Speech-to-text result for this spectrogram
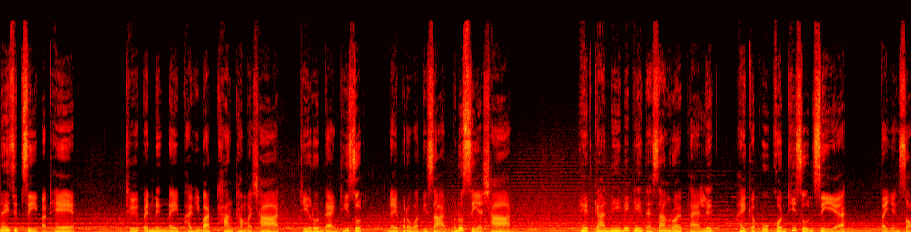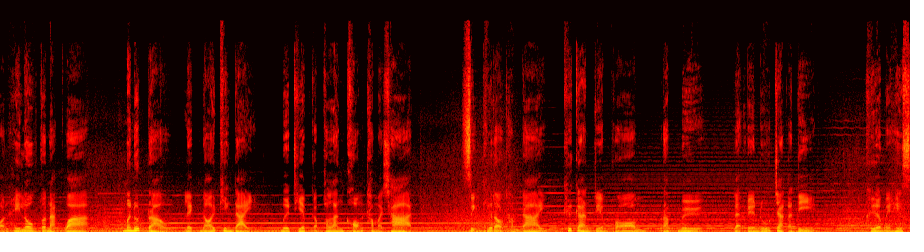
ใน 14 ประเทศ ถือเป็นหนึ่งในภัยพิบัติทางธรรมชาติ ที่รุนแรงที่สุดในประวัติศาสตร์มนุษยชาติ เหตุการณ์นี้ไม่เพียงแต่สร้างรอยแผลลึกให้กับผู้คนที่สูญเสีย แต่ยังสอนให้โลกตระหนักว่า มนุษย์เราเล็กน้อยเพียงใด เมื่อเทียบกับพลังของธรรมชาติ สิ่งที่เราทำได้คือการเตรียมพร้อม รับมือ และเรียนรู้จากอดีต เพื่อไม่ให้โศ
